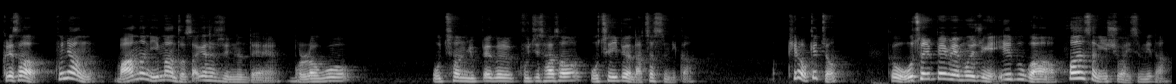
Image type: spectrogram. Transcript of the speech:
그래서 그냥 만원, 2만원 더 싸게 살 수 있는데 뭐라고 5600을 굳이 사서 5200으로 낮춰 씁니까? 필요 없겠죠 그 5600 메모리 중에 일부가 호환성 이슈가 있습니다.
